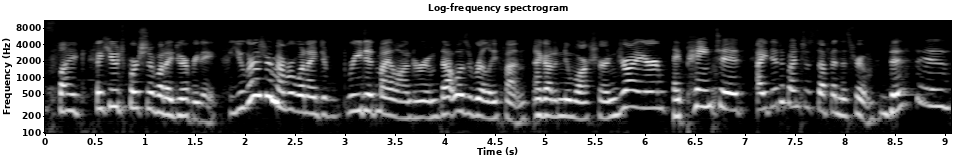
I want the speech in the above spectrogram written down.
is like a huge portion of what I do every day. You guys remember when I did, redid my laundry room? That was really fun. I got a new washer and dryer. I painted. I did a bunch of stuff in this room. This is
